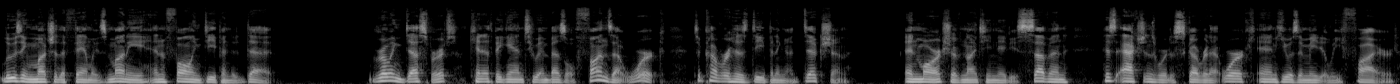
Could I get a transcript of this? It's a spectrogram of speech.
losing much of the family's money and falling deep into debt. Growing desperate, Kenneth began to embezzle funds at work to cover his deepening addiction. In March of 1987, his actions were discovered at work and he was immediately fired.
